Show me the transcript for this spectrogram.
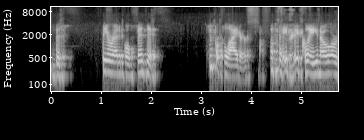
this theoretical physics super collider, basically, you know, or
